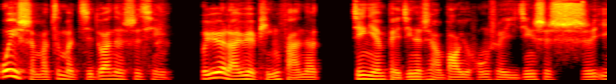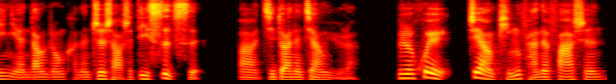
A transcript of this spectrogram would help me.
为什么这么极端的事情会越来越频繁呢？今年北京的这场暴雨洪水已经是十一年当中可能至少是第四次啊极端的降雨了，就是会这样频繁的发生。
